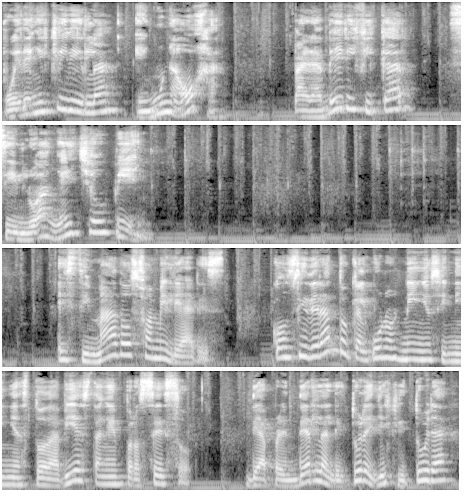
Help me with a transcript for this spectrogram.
pueden escribirla en una hoja para verificar si lo han hecho bien. Estimados familiares, considerando que algunos niños y niñas todavía están en proceso de aprender la lectura y escritura,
